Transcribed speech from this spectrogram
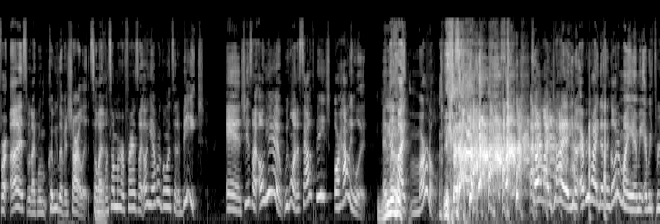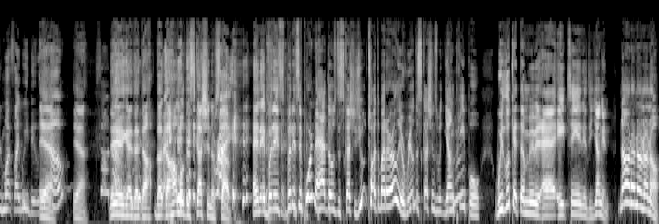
for us, like when cause we live in Charlotte, so like Yeah. when some of her friends like, oh yeah, we're going to the beach, and she's like, oh yeah, we're going to South Beach or Hollywood, and they're like Myrtle. so I'm like, Jaya, you know, everybody doesn't go to Miami every three months like we do. yeah, You know, yeah. So Yeah, no. yeah, the, the, the, the humble discussion of Right. stuff, and it, but it's but it's important to have those discussions. You talked about it earlier. Mm-hmm. Real discussions with young people. We look at them at eighteen as a youngin. No, no, no, no, no.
